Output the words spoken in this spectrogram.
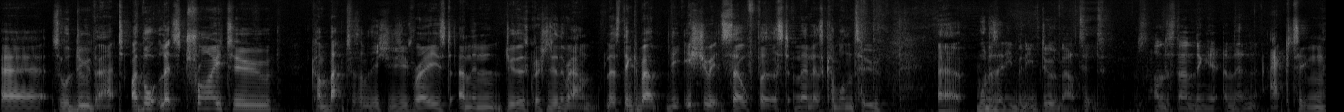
uh, so we'll do that. I thought let's try to come back to some of the issues you've raised and then do those questions in the round. Let's think about the issue itself first, and then let's come on to uh, what does anybody do about it understanding it and then acting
